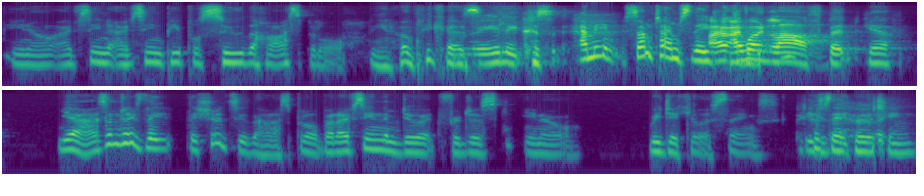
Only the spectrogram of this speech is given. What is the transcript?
You know, I've seen I've seen people sue the hospital, you know, because really because I mean sometimes they I, I won't laugh, but yeah yeah sometimes they they should sue the hospital but i've seen them do it for just you know ridiculous things because, because they're they, hurting.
